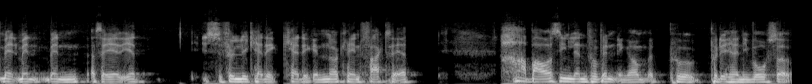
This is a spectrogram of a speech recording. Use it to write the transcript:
Men, men, men altså, jeg, jeg, selvfølgelig kan det, kan det nok have en faktor. Jeg har bare også en eller anden forventning om, at på, på det her niveau, så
